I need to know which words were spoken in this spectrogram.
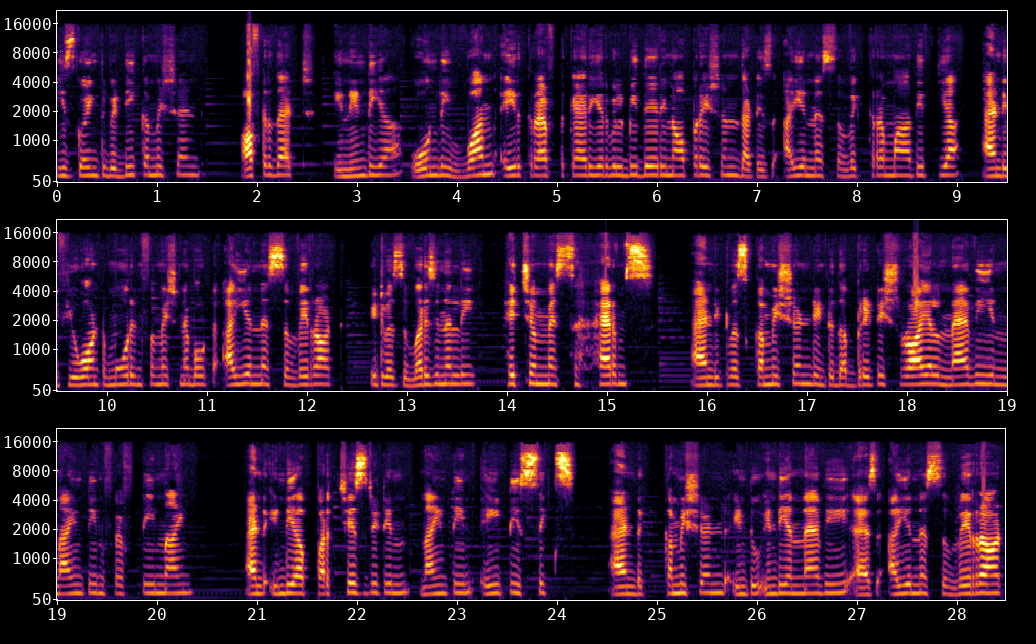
is going to be decommissioned after that, in India, only one aircraft carrier will be there in operation that is INS Vikramaditya. And if you want more information about INS Virat, it was originally HMS Hermes and it was commissioned into the British Royal Navy in 1959 and India purchased it in 1986 and commissioned into Indian Navy as INS Virat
